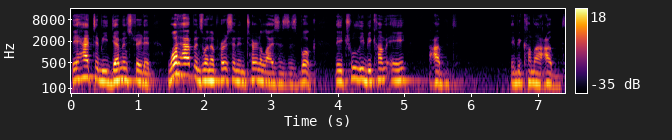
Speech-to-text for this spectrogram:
They had to be demonstrated. What happens when a person internalizes this book? They truly become a abd. They become a abd.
